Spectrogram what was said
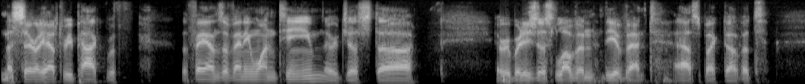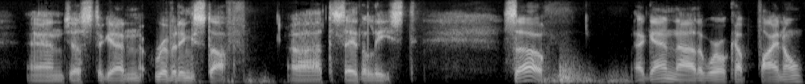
necessarily have to be packed with the fans of any one team. They're just uh, everybody's just loving the event aspect of it, and just again riveting stuff uh, to say the least. So, again, uh, the World Cup final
